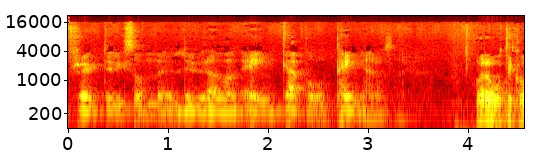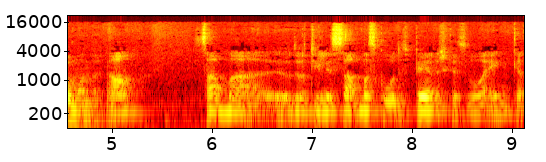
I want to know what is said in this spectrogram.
försökte liksom lura någon änka på pengar och så. Var det återkommande? Ja. samma, det var tydligen samma skådespelerska som var änkan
